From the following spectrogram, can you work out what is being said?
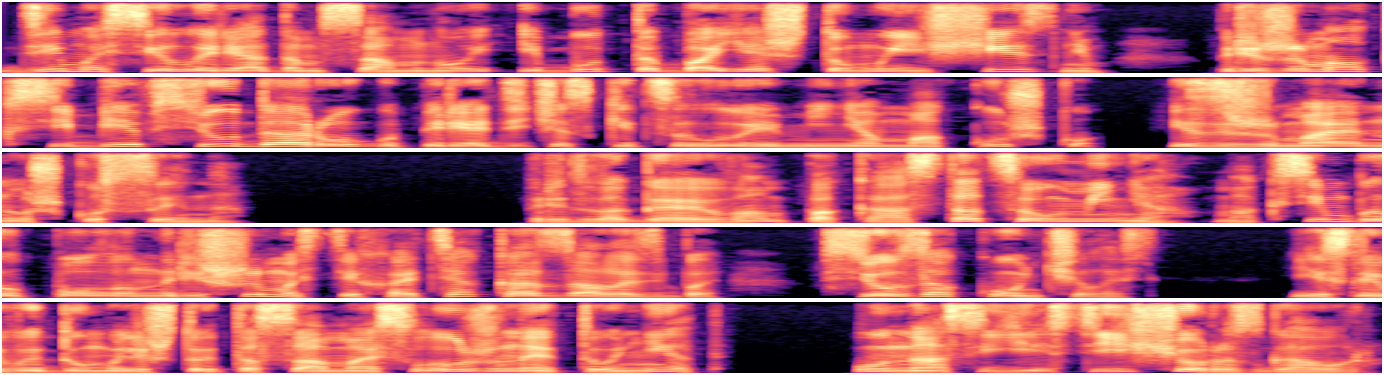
Дима сел рядом со мной и, будто боясь, что мы исчезнем, прижимал к себе всю дорогу, периодически целуя меня в макушку и сжимая ножку сына. «Предлагаю вам пока остаться у меня». Максим был полон решимости, хотя, казалось бы, все закончилось. Если вы думали, что это самое сложное, то нет. У нас есть еще разговор.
